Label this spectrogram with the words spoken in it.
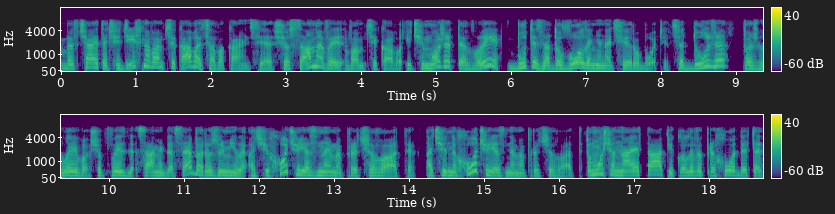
вивчаєте, чи дійсно вам цікава ця вакансія, що саме ви вам цікаво, і чи можете ви бути задоволені на цій роботі. Це дуже важливо, щоб ви самі для себе розуміли, а чи хочу я з ними працювати, а чи не хочу я з ними працювати. Тому що на етапі, коли ви приходите,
